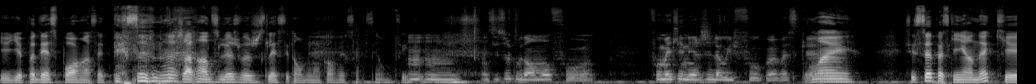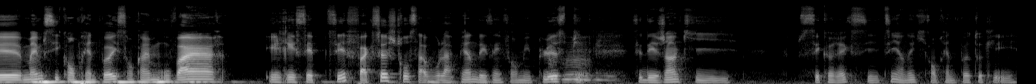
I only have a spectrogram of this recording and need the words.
il y, a pas d'espoir en cette personne-là. Genre rendu là, je vais juste laisser tomber la conversation, tu sais. Mm, mm. C'est sûr qu'au moment, faut, faut mettre l'énergie là où il faut, quoi, parce que... Ouais, c'est ça, parce qu'il y en a que, même s'ils comprennent pas, ils sont quand même ouverts et réceptifs. Fait que ça, je trouve, ça vaut la peine de les informer plus. Mhm. Puis Oui. c'est des gens qui. C'est correct, si, tu il y en a qui comprennent pas toutes les,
